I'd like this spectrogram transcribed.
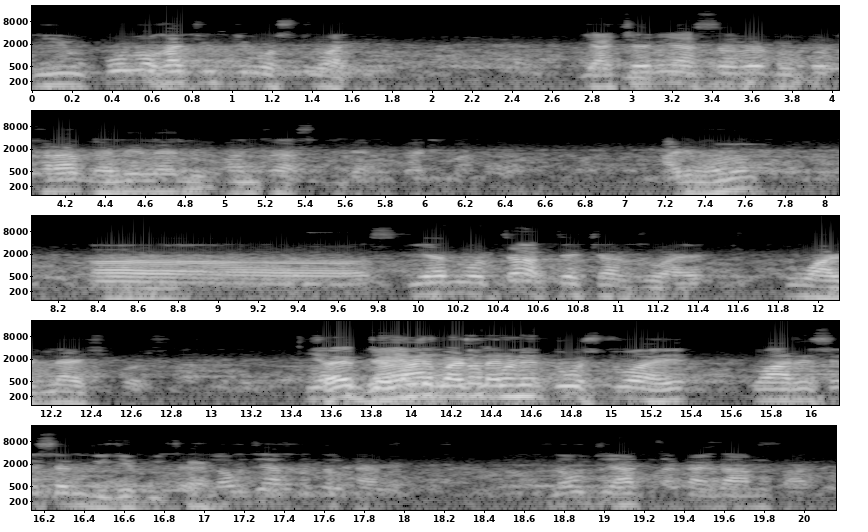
ही उपभोगाची जी वस्तू आहे याच्याने असणारं डोकं खराब झालेलं आहे लोकांचं असं मी त्या ठिकाणी मानतो आणि म्हणून स्त्रियांवरचा अत्याचार जो आहे तो वाढला अशी परिस्थिती. साहेब जयंत पाटलांनी दोष जो आहे तो आर एस एस आणि बी जे पीचा लव जिहादबद्दल काय? लव जिहादचा कायदा आम्ही पाहतो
